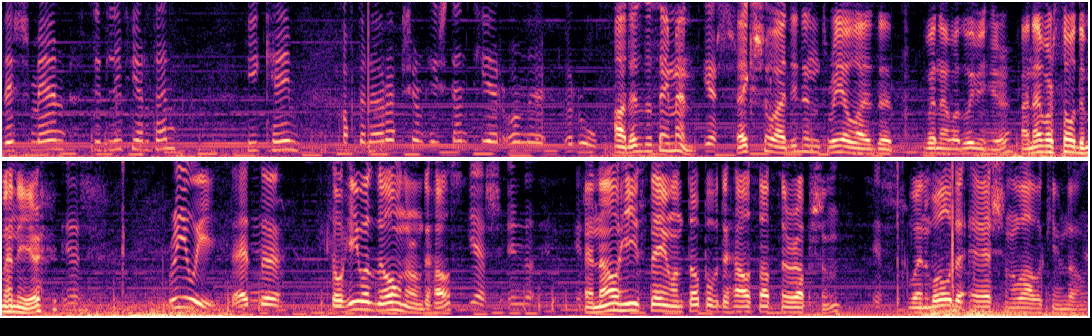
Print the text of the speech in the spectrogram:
this man did live here then. He came after the eruption, he stand here on the roof. Ah, that's the same man. Yes, Actually, I didn't realize that when I was living here. I never saw the man here. yes, Really? That's the. So he was the owner of the house, yes, the, yes, and now he's staying on top of the house after eruption, yes. when all the ash and lava came down.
